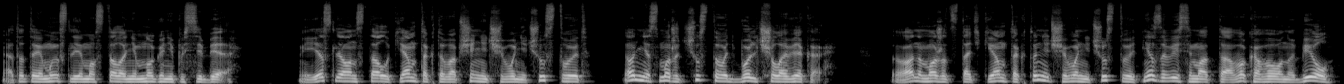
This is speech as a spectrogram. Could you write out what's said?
От этой мысли ему стало немного не по себе. Если он стал кем-то, кто вообще ничего не чувствует, он не сможет чувствовать боль человека. Он может стать кем-то, кто ничего не чувствует, независимо от того, кого он убил.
